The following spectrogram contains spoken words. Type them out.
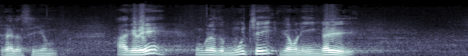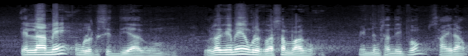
வேலை செய்யும். ஆகவே உங்களது மூச்சை கவனியுங்கள். எல்லாமே உங்களுக்கு சித்தியாகும். உலகமே உங்களுக்கு வசமாகும். மீண்டும் சந்திப்போம். சாய்ராம்.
